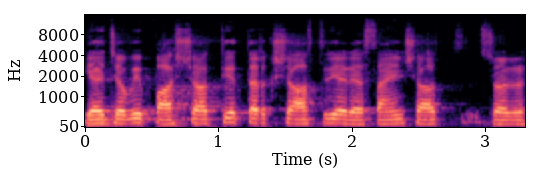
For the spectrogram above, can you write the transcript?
या जब वे पाश्चात्य तर्कशास्त्र या रसायन शास्त्र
